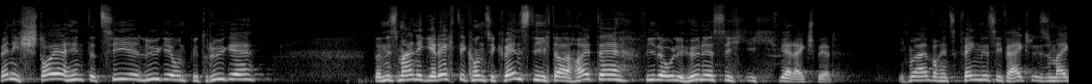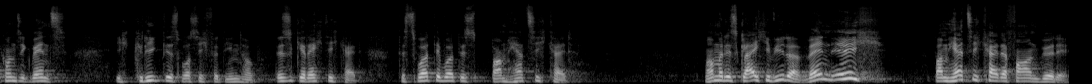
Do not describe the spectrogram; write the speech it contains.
Wenn ich Steuer hinterziehe, lüge und betrüge, dann ist meine gerechte Konsequenz, die ich da heute, wieder Uli Hoeneß, ich, ich werde eingesperrt. Ich muss einfach ins Gefängnis, ich werde eingesperrt, das ist meine Konsequenz. Ich kriege das, was ich verdient habe. Das ist Gerechtigkeit. Das zweite Wort ist Barmherzigkeit. Machen wir das gleiche wieder. Wenn ich Barmherzigkeit erfahren würde,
